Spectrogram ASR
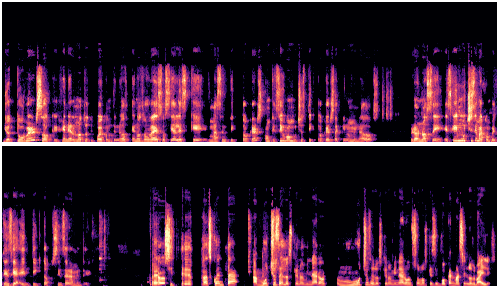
YouTubers o que generan otro tipo de contenidos en otras redes sociales que más en TikTokers, aunque sí hubo muchos TikTokers aquí nominados, pero no sé, es que hay muchísima competencia en TikTok, sinceramente. Pero si te das cuenta, a muchos de los que nominaron, muchos de los que nominaron son los que se enfocan más en los bailes.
